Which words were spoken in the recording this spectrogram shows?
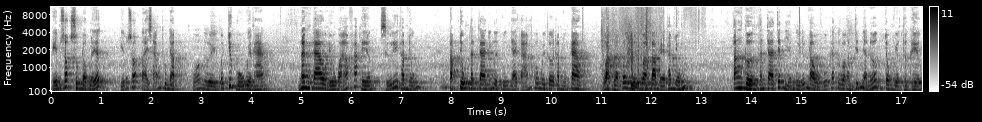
kiểm soát xung đột lợi ích, kiểm soát tài sản thu nhập của người có chức vụ quyền hạn, nâng cao hiệu quả phát hiện, xử lý tham nhũng, tập trung thanh tra những lĩnh vực nhạy cảm có nguy cơ tham nhũng cao hoặc là có sự quan tâm về tham nhũng tăng cường thanh tra trách nhiệm người đứng đầu của các cơ quan hành chính nhà nước trong việc thực hiện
